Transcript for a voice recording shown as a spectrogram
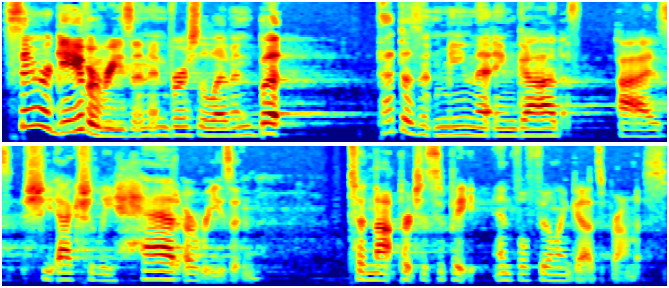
Sarah gave a reason in verse 11, but that doesn't mean that in God's eyes she actually had a reason to not participate in fulfilling God's promise.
